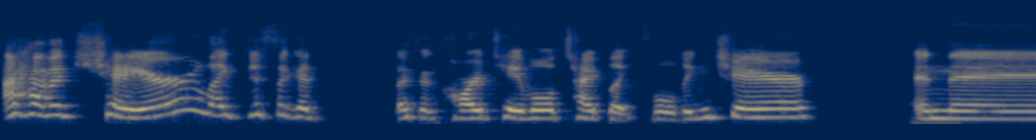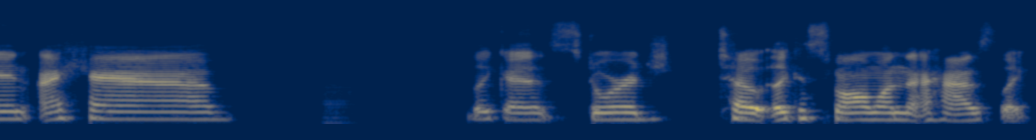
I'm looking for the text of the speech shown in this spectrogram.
I have a chair, like just like a like a card table type like folding chair. And then I have like a storage tote, like a small one that has like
